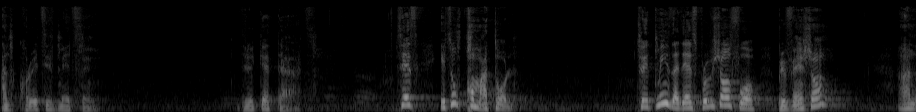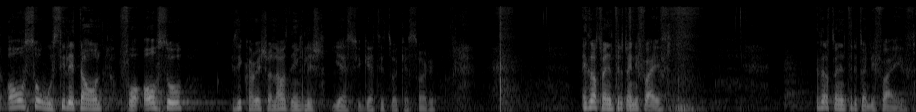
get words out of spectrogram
and curative medicine. Do you get that? It says it won't come at all. So it means that there's provision for prevention, and also we'll see later on for also, is it correction? That was the English. Yes, you get it. Okay, sorry. Exodus 23 25. Exodus 23 25.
